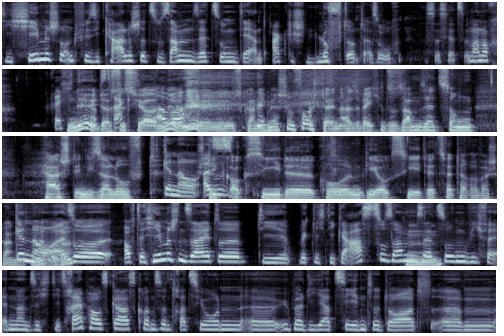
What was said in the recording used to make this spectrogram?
die chemische und physikalische Zusammensetzung der antarktischen Luft untersuchen. Das ist jetzt immer noch recht Nö, abstrakt, das ist ja, nö, nö, das kann ich mir schon vorstellen. Also welche Zusammensetzung herrscht in dieser Luft. Genau. Also Stickoxide, Kohlendioxid etc. wahrscheinlich. Genau, ne, also auf der chemischen Seite die wirklich die Gaszusammensetzung, mhm. wie verändern sich die Treibhausgaskonzentrationen äh, über die Jahrzehnte dort, ähm,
